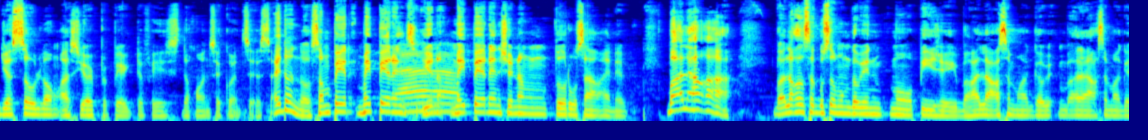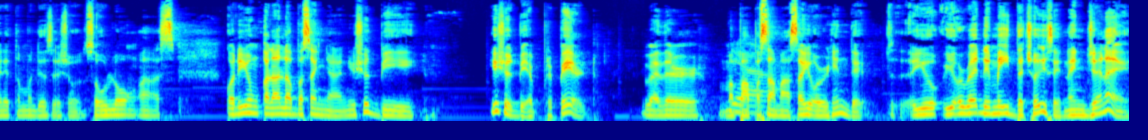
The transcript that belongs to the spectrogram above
just so long as you're prepared to face the consequences. I don't know. Some par- my parents, Yeah. yun, my parents yun ang turo sa akin. Eh. Bahala ka. Bahala ka sa gusto mong gawin mo, PJ. Bahala ka sa mga gawin, bahala ka sa mga ganito mong decision. So long as kung ano yung kalalabasan niyan, you should be you should be prepared whether mapapasama sa or hindi. You you already made the choice eh. Nandiyan na eh.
